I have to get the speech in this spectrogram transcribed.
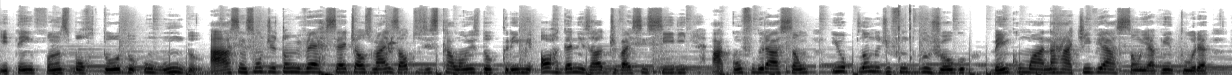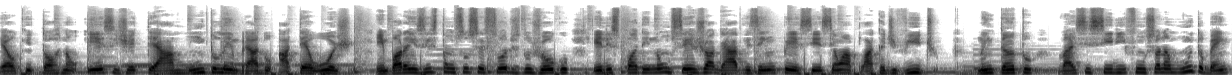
e tem fãs por todo o mundo. A ascensão de Tommy Vercetti aos mais altos escalões do crime organizado de Vice City, a configuração e o plano de fundo do jogo, bem como a narrativa e ação e aventura, é o que tornam esse GTA muito lembrado até hoje. Embora existam sucessores do jogo, eles podem não ser jogáveis em um PC sem uma placa de vídeo. No entanto, Vice City funciona muito bem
